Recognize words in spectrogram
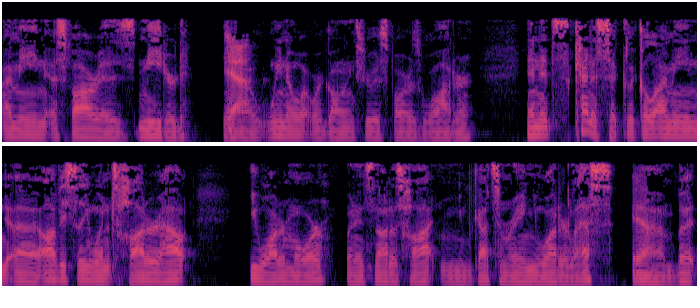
I mean, as far as metered. you Yeah. know, we know what we're going through as far as water. And it's kind of cyclical. I mean, uh, obviously, when it's hotter out, you water more. When it's not as hot and you've got some rain, you water less. Yeah. Um, but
